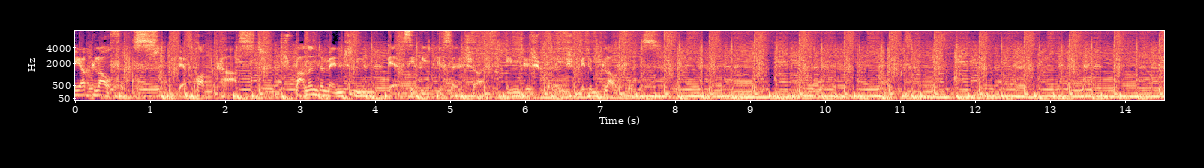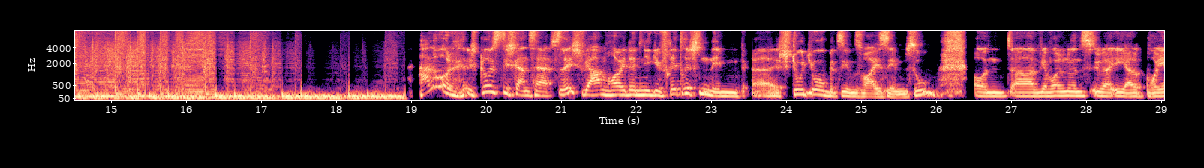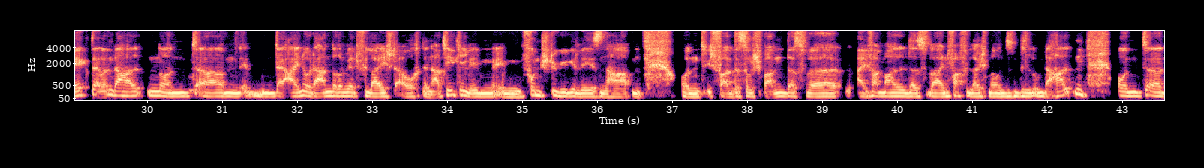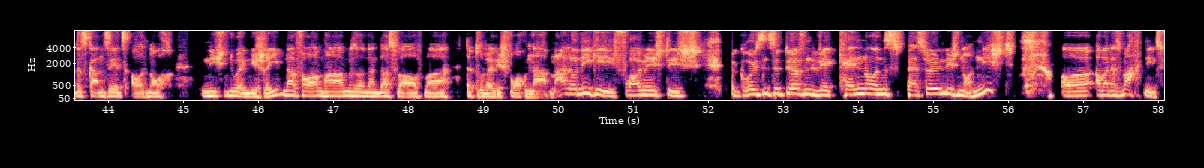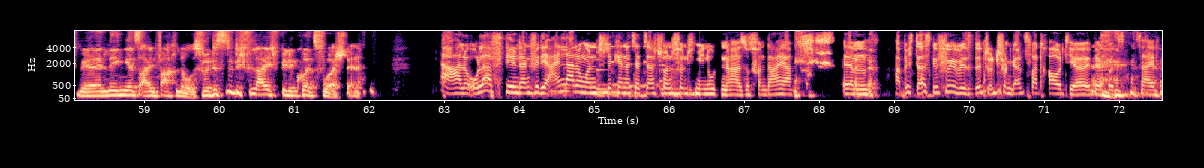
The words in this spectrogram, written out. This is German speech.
Der Blaufuchs, der Podcast. Spannende Menschen der Zivilgesellschaft im Gespräch mit dem Blaufuchs. Hallo, ich grüße dich ganz herzlich. Wir haben heute Niki Friedrichen im äh, Studio beziehungsweise im Zoom und äh, wir wollen uns über ihre Projekte unterhalten und ähm, der eine oder andere wird vielleicht auch den Artikel im, im Fundstücke gelesen haben und ich fand es so spannend, dass wir einfach mal, dass wir einfach vielleicht mal uns ein bisschen unterhalten und äh, das Ganze jetzt auch noch nicht nur in geschriebener Form haben, sondern dass wir auch mal darüber gesprochen haben. Hallo Niki, ich freue mich, dich begrüßen zu dürfen. Wir kennen uns persönlich noch nicht, äh, aber das macht nichts. Wir legen jetzt einfach los. Würdest du dich vielleicht bitte kurz vorstellen? Ja, hallo Olaf, vielen Dank für die Einladung und wir kennen uns jetzt ja schon fünf Minuten, also von daher ähm, habe ich das Gefühl, wir sind uns schon ganz vertraut hier in der kurzen Zeit.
